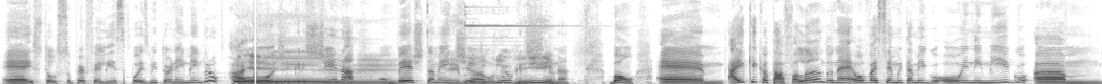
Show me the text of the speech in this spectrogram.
é, estou super feliz, pois me tornei membro Aê! hoje. Cristina, um beijo também, te Membro do amo, viu. Cristina? Bom, é, aí o que, que eu tava falando, né? Ou vai ser muito amigo ou inimigo. ahn,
